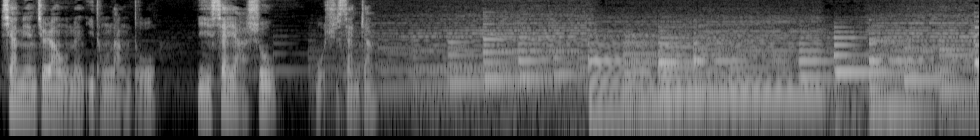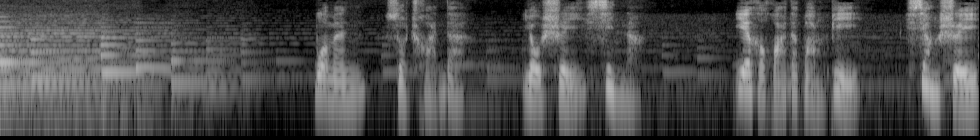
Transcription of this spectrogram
下面就让我们一同朗读《以赛亚书》五十三章。我们所传的，有谁信呢？耶和华的膀臂向谁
